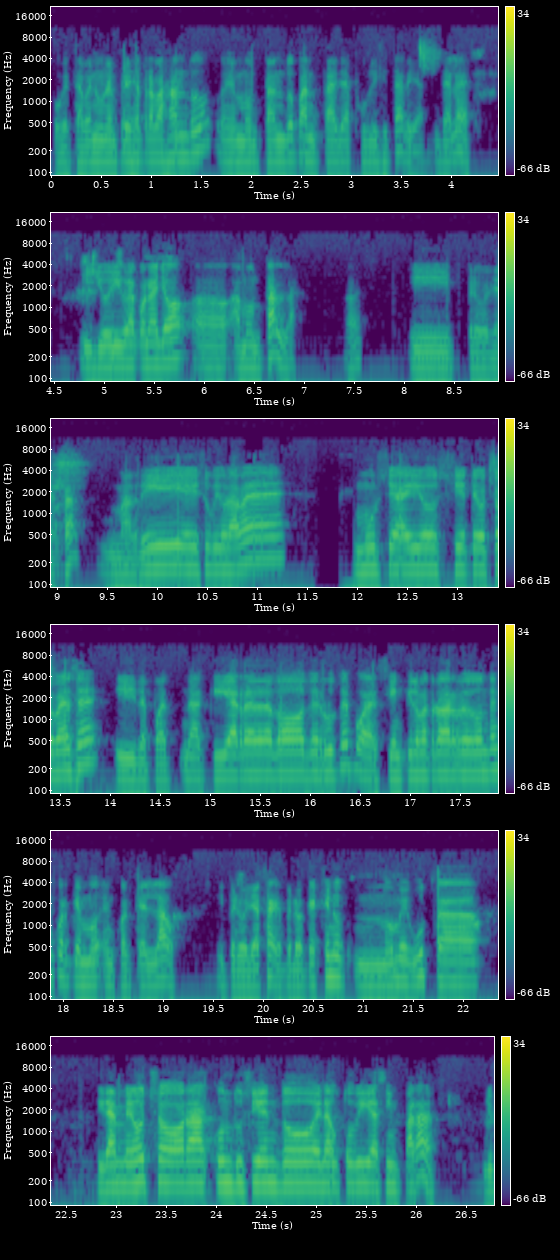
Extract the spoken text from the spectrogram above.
Porque estaba en una empresa trabajando, eh, montando pantallas publicitarias de LED. Y yo iba con ellos a montarlas. Y, pero ya está. Madrid he subido una vez, Murcia he ido siete, ocho veces y después aquí alrededor de Rute, pues 100 kilómetros a redonda en cualquier, en cualquier lado. Y pero ya está, pero que es que no, no me gusta tirarme ocho horas conduciendo en autovía sin parar. Yo,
